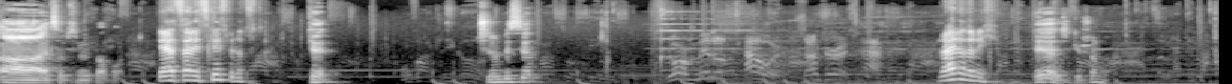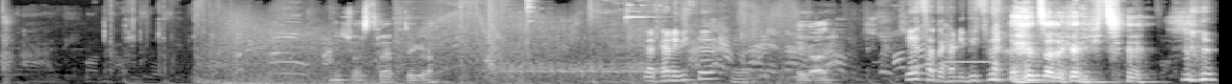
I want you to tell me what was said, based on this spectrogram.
Ah, jetzt hab ich mit Waffe. Der hat seine Skills benutzt. Okay. Chill ein bisschen. Rein oder nicht? Ja, ich geh schon. Nicht was trefft, Digga. Der hat keine Beats mehr? Ja. Egal. Jetzt hat er keine Beats mehr. Jetzt hat er keine name. Here.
